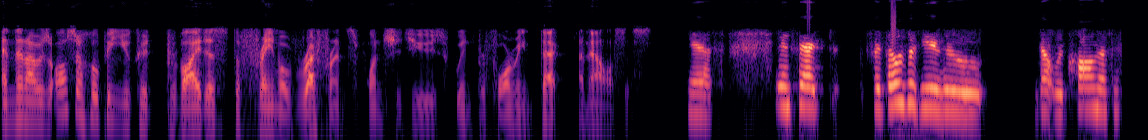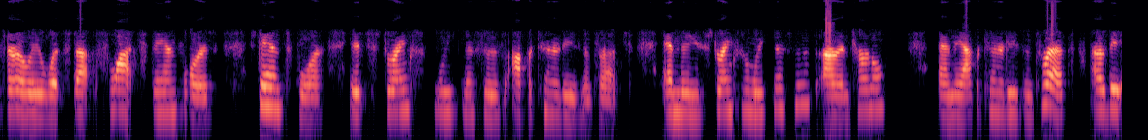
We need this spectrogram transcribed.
And then I was also hoping you could provide us the frame of reference one should use when performing that analysis. Yes. In fact, for those of you who don't recall necessarily what that SWOT stands for, stands for, it's strengths, weaknesses, opportunities, and threats. And the strengths and weaknesses are internal, and the opportunities and threats are the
